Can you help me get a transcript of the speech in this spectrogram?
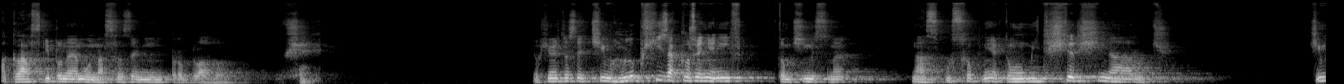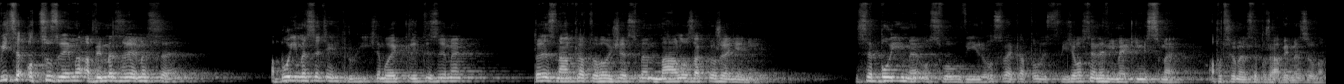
a k láskyplnému nasazení pro blaho všech. Všimněte se, čím hlubší zakořenění v tom, čím jsme, nás uschopní k tomu mít širší náruč. Čím více odsuzujeme a vymezujeme se a bojíme se těch druhých, nebo je kritizujeme, to je známka toho, že jsme málo zakořeněni. Že se bojíme o svou víru, o své katolictví, že vlastně nevíme, kým jsme a potřebujeme se pořád vymezovat.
